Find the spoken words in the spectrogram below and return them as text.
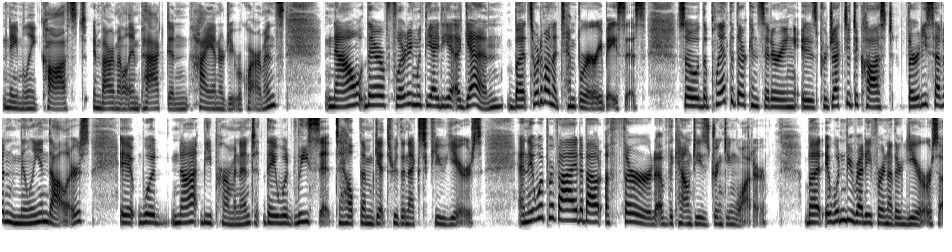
namely cost, environmental impact, and high energy requirements. Now they're flirting with the idea again, but sort of on a temporary basis. So the plant that they're considering is projected to cost $37 million. It would not be permanent. They would lease it to help them get through the next few years. And it would provide about a third of the county's drinking water water, but it wouldn't be ready for another year or so.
